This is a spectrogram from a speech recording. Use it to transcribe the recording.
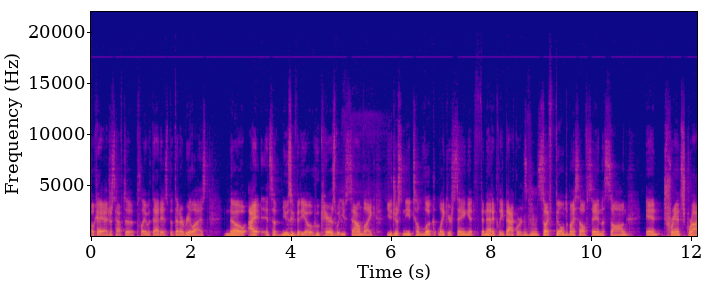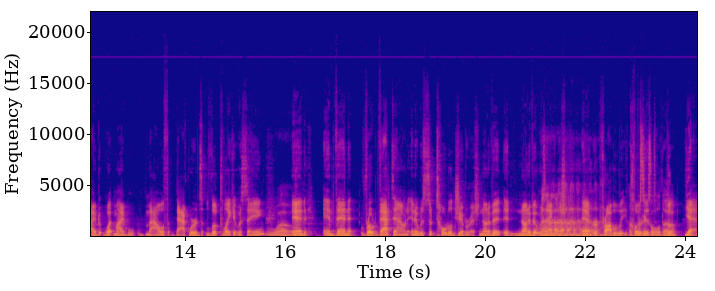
okay, I just have to play what that is. But then I realized, no, I it's a music video. Who cares what you sound like? You just need to look like you're saying it phonetically backwards. Mm-hmm. So I filmed myself saying the song and transcribed what my mouth backwards looked like it was saying. Whoa. And and then wrote that down, and it was so total gibberish. None of it, it none of it was English, uh, or probably closest. cool, look- yeah,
